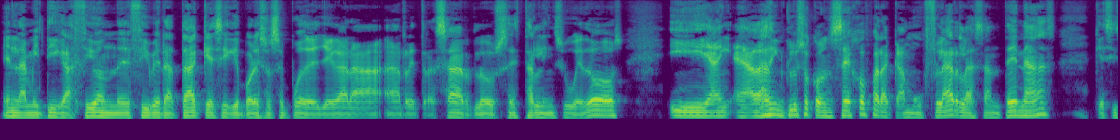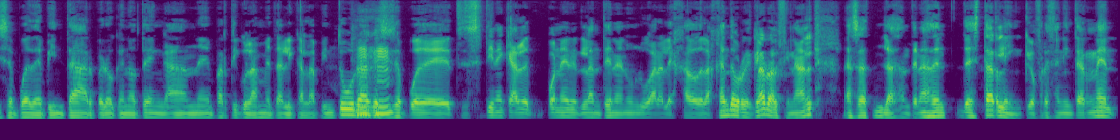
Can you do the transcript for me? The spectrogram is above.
en la mitigación de ciberataques y que por eso se puede llegar a, retrasar los Starlink V2 y ha, dado incluso consejos para camuflar las antenas, que sí se puede pintar, pero que no tengan eh, partículas metálicas en la pintura, que sí se puede, se tiene que poner la antena en un lugar alejado de la gente, porque claro, al final las, antenas de, Starlink que ofrecen internet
